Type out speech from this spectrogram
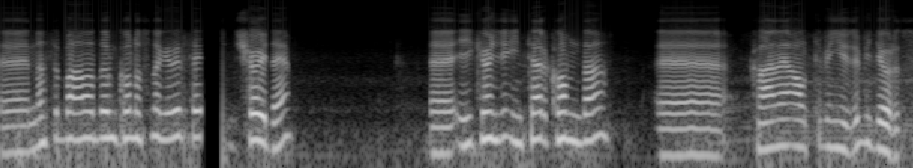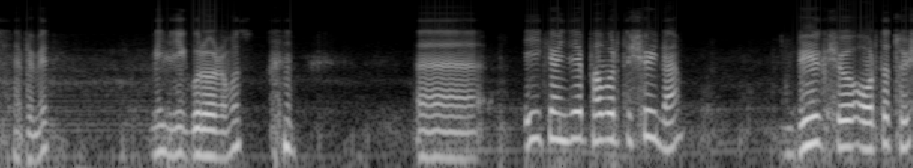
Ee, nasıl bağladığım konusuna gelirsek şöyle. Ee, ilk önce Intercom'da e, KN6100'ü biliyoruz hepimiz. Milli gururumuz. ee, ilk önce power tuşuyla büyük şu orta tuş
